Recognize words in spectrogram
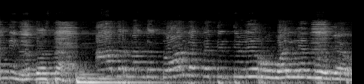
ತಂದಿನಿ ದೋಸ್ತ ಆದ್ರೆ ನಂದು ದೊಡ್ಡ ತಿಳಿ ಒಲ್ಲಿ ಎಂದು ಹೋಗ್ಯಾರ.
